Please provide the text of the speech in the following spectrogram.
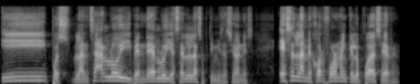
y pues lanzarlo y venderlo y hacerle las optimizaciones. Esa es la mejor forma en que lo puedo hacer.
